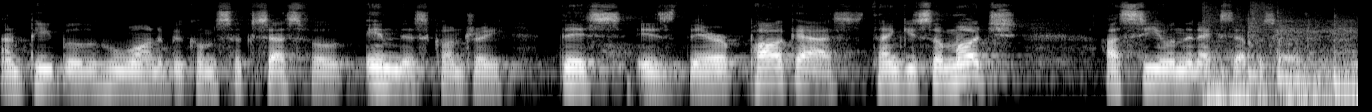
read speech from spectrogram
and people who want to become successful in this country. This is their podcast. Thank you so much. I'll see you in the next episode.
